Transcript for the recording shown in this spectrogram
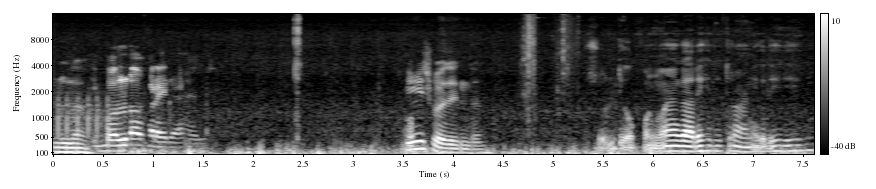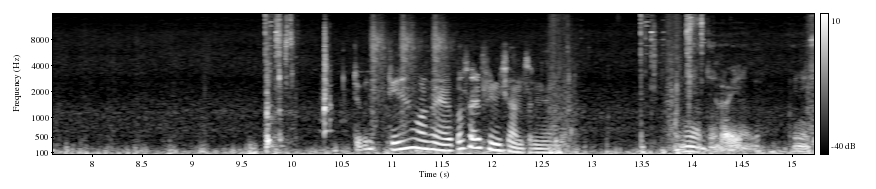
ल बल्ल गराइरहेको फिनिस भइदियो नि त सोल्टी ओपनमा गएर त्यत्रो हानेको देखिदेखि त्यो पनि आएर कसरी फिनिस हान्छ नि Neon, don't Sorry. Neon. Finish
